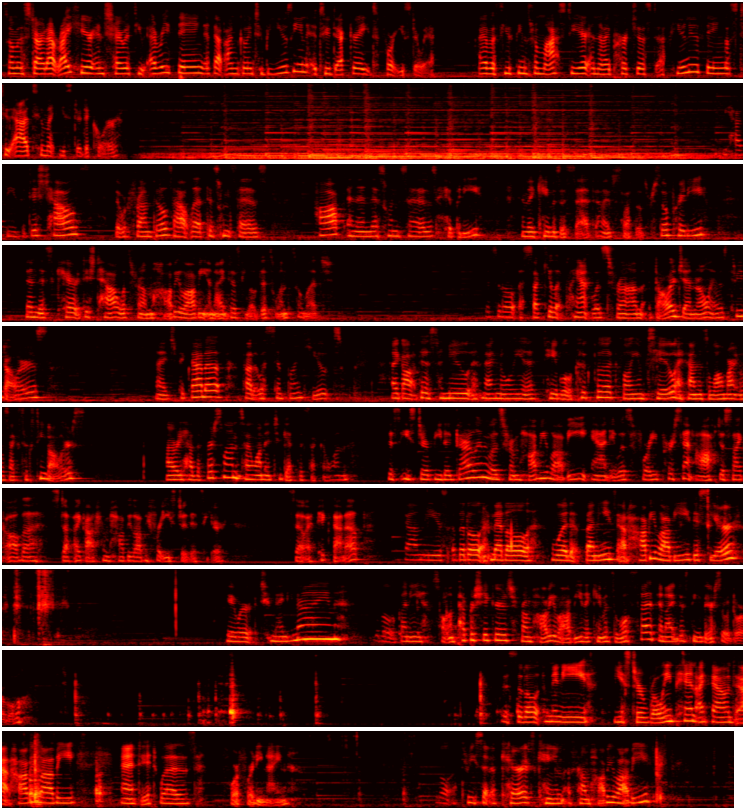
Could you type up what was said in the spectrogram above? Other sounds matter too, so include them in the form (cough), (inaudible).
So I'm going to start out right here and share with you everything that I'm going to be using to decorate for Easter with. I have a few things from last year and then I purchased a few new things to add to my Easter decor. We have these dish towels that were from Bill's Outlet. This one says Hop and then this one says Hippity and they came as a set and I just thought those were so pretty. Then this carrot dish towel was from Hobby Lobby and I just love this one so much. This little succulent plant was from Dollar General. It was $3. I just picked that up. Thought it was simple and cute. I got this new Magnolia Table Cookbook, Volume 2. I found this at Walmart. It was like $16. I already had the first one, so I wanted to get the second one. This Easter beaded garland was from Hobby Lobby, and it was 40% off, just like all the stuff I got from Hobby Lobby for Easter this year. So I picked that up. Found these little metal wood bunnies at Hobby Lobby this year. They were $2.99. Little bunny salt and pepper shakers from Hobby Lobby. They came as a little set and I just think they're so adorable. This little mini Easter rolling pin I found at Hobby Lobby and it was $4.49 little three set of carrots came from Hobby Lobby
